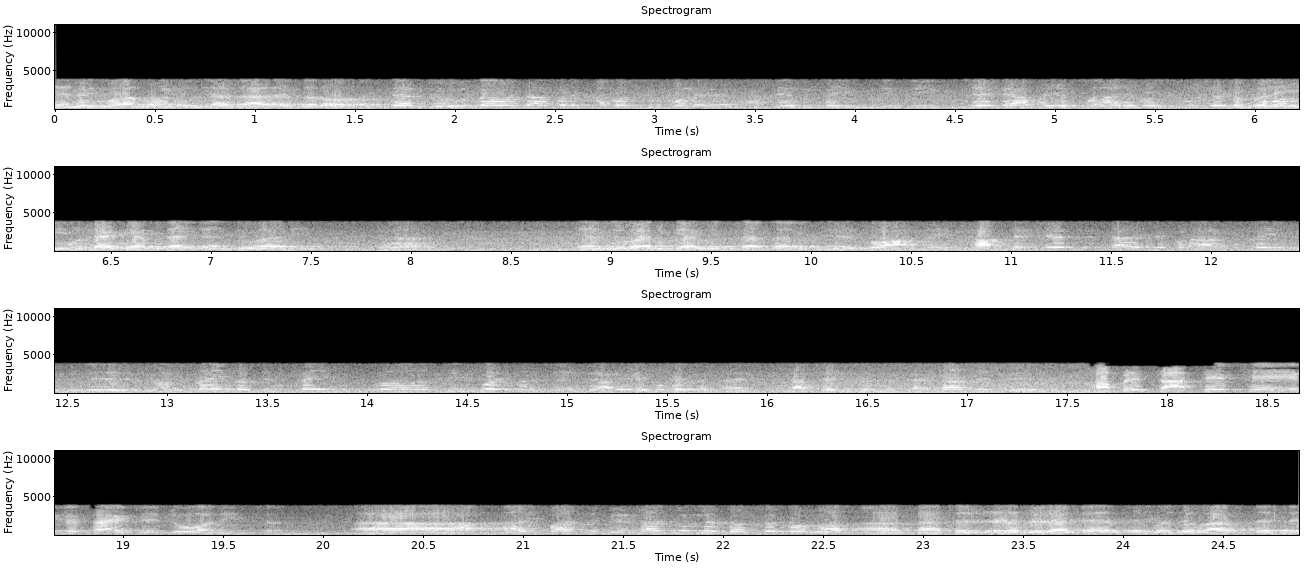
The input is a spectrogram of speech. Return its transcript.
એને ઉલ્લાસ આવે કરો અત્યારે જોયું ના હોય તો આપણે ખબર શું પડે? કઈ સ્થિતિ છે કે આપણે ફલાની વસ્તુ છે તો તો પછી ખબર ઈચ્છા કેમ થાય છે જોવાની? પડે જોવાની કેમ ઈચ્છા થાય? છે એ તો આપણી સાથે છે થાય છે પણ આ કઈ નથી કઈ એટલે સાથે તો થાય. છે તો થાય. સાથે છે. આપણે સાથે છે એટલે થાય છે જોવાની ઈચ્છા. હા. મારી પાસે બેઠા છો એટલે દર્શન નો લાભ સાથે જ થયા છે બધે વાત સાથે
